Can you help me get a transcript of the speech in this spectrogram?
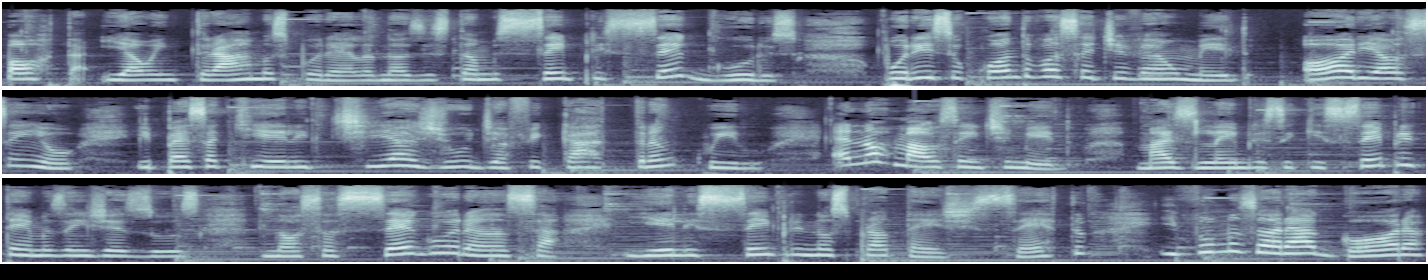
porta e ao entrarmos por ela nós estamos sempre seguros. Por isso, quando você tiver um medo, ore ao Senhor e peça que Ele te ajude a ficar tranquilo. É normal sentir medo, mas lembre-se que sempre temos em Jesus nossa segurança e Ele sempre nos protege, certo? E vamos orar agora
